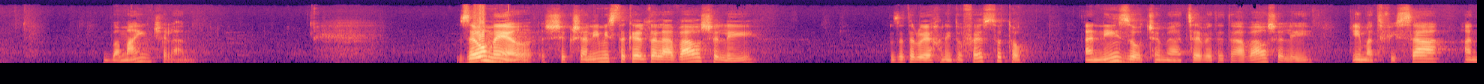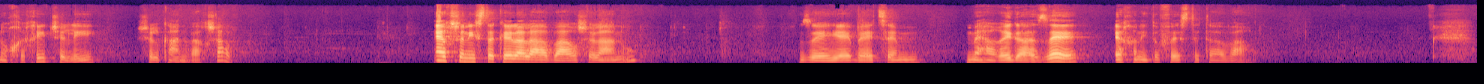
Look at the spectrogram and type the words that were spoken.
במיינד שלנו. זה אומר שכשאני מסתכלת על העבר שלי, זה תלוי איך אני תופסת אותו. אני זאת שמעצבת את העבר שלי עם התפיסה הנוכחית שלי של כאן ועכשיו. איך שנסתכל על העבר שלנו, זה יהיה בעצם מהרגע הזה, איך אני תופסת את העבר.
